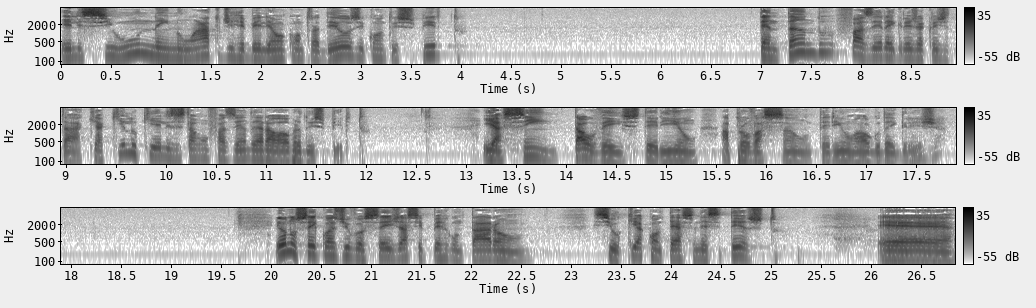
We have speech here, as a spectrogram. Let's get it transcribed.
eles se unem num ato de rebelião contra Deus e contra o Espírito, tentando fazer a igreja acreditar que aquilo que eles estavam fazendo era obra do Espírito. E assim, talvez teriam aprovação, teriam algo da igreja. Eu não sei quantos de vocês já se perguntaram se o que acontece nesse texto é,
